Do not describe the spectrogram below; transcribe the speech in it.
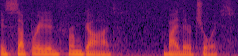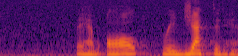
is separated from God by their choice. They have all rejected him.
